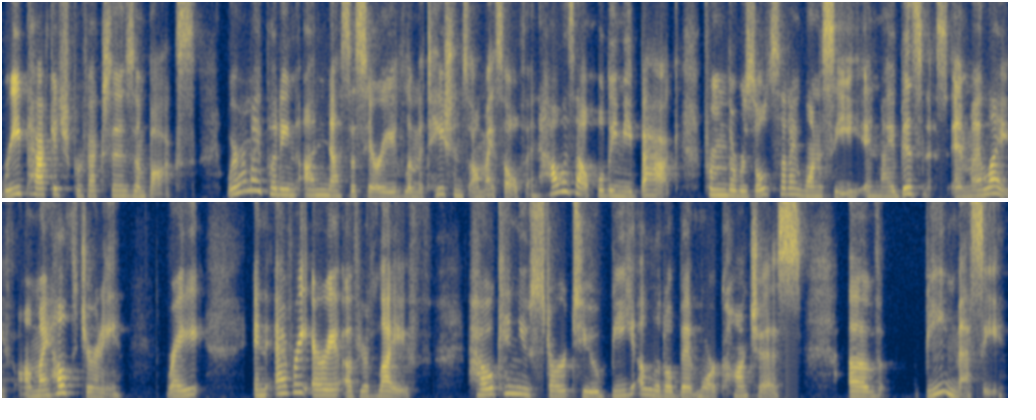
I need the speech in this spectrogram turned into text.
repackaged perfectionism box? Where am I putting unnecessary limitations on myself, and how is that holding me back from the results that I wanna see in my business, in my life, on my health journey, right? In every area of your life, how can you start to be a little bit more conscious of being messy?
